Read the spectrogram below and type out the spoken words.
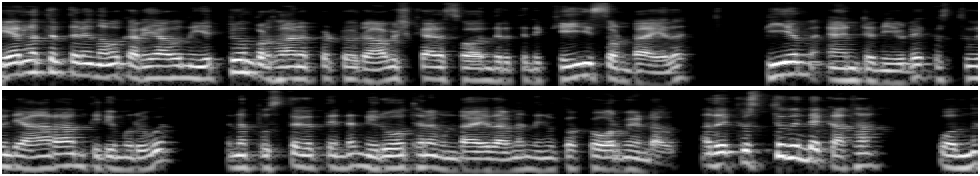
കേരളത്തിൽ തന്നെ നമുക്കറിയാവുന്ന ഏറ്റവും പ്രധാനപ്പെട്ട ഒരു ആവിഷ്കാര സ്വാതന്ത്ര്യത്തിന്റെ കേസ് ഉണ്ടായത് പി എം ആന്റണിയുടെ ക്രിസ്തുവിന്റെ ആറാം തിരുമുറിവ് എന്ന പുസ്തകത്തിന്റെ നിരോധനം ഉണ്ടായതാണ് നിങ്ങൾക്കൊക്കെ ഓർമ്മയുണ്ടാവും. അത് ക്രിസ്തുവിന്റെ കഥ ഒന്ന്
